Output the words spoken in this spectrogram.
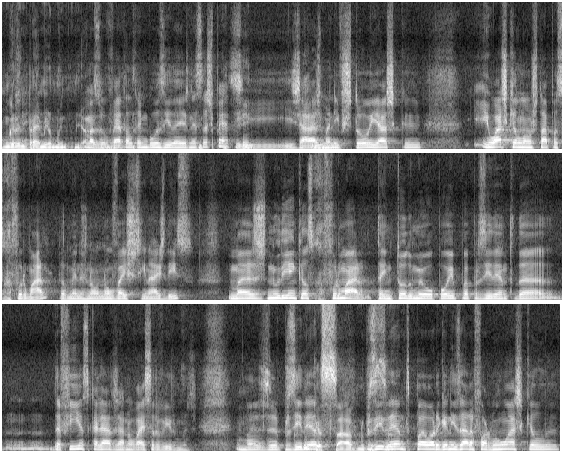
um grande Sim. prémio muito melhor. Mas o Vettel tem boas ideias nesse aspecto e, e, já Sim. as manifestou e acho que eu acho que ele não está para se reformar, pelo menos não, não vejo sinais disso, mas no dia em que ele se reformar, tem todo o meu apoio para presidente da, da FIA, se calhar já não vai servir, mas, mas eh, presidente, nunca sabe, nunca presidente sabe. para organizar a Fórmula 1, acho que ele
